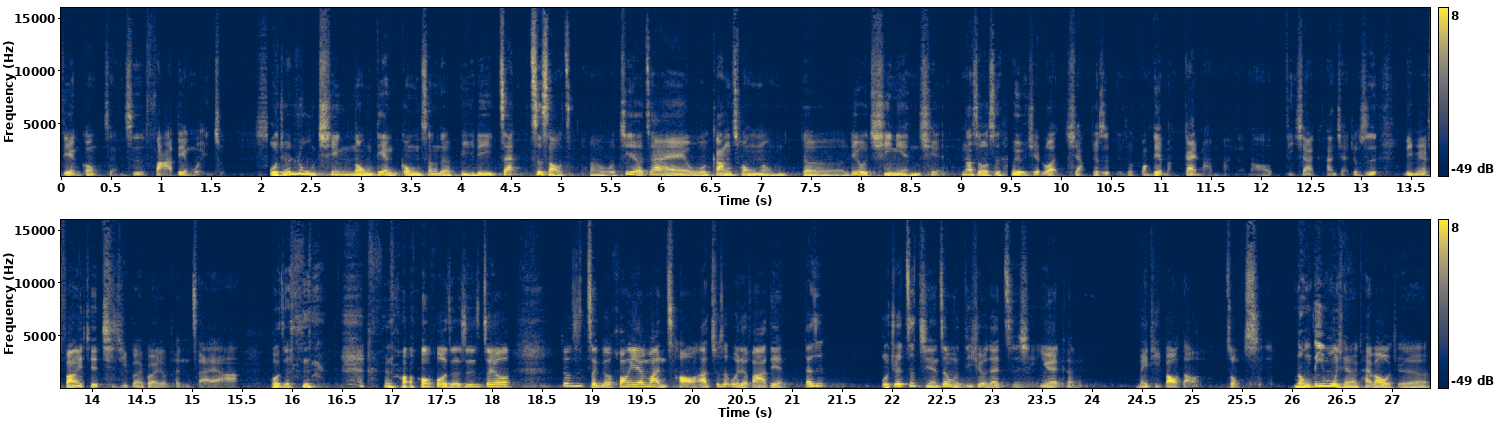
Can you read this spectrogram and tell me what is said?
电共生，是发电为主。我觉得入侵农电共生的比例在至少，呃，我记得在我刚从农的六七年前，那时候是会有一些乱象，就是比如说光电板盖满满的，然后底下看起来就是里面放一些奇奇怪怪的盆栽啊，或者是，然后或者是最后就是整个荒烟蔓草啊，就是为了发电。但是我觉得这几年政府的确有在执行，因为可能媒体报道重视农地目前的开发，我觉得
